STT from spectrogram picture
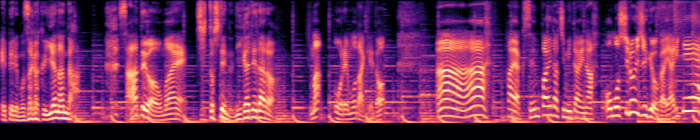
エペルも座学嫌なんだ。さてはお前じっとしてんの苦手だろ。ま俺もだけど。ああ早く先輩たちみたいな面白い授業がやりてえ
